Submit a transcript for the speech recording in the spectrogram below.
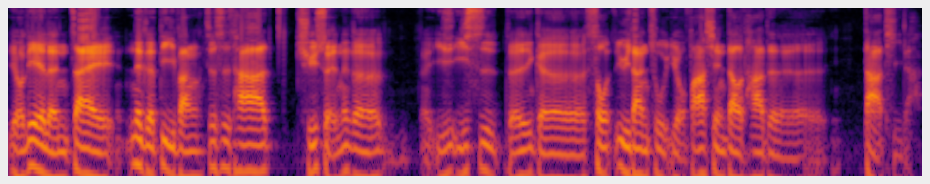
有猎人在那个地方，就是他取水那个疑疑似的一个受遇难处，有发现到他的大体啦。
